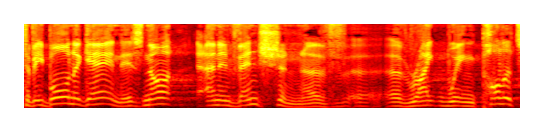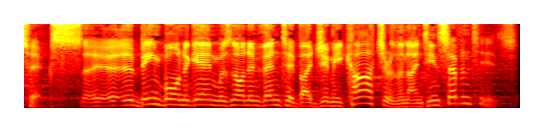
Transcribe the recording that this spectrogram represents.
to be born again is not an invention of, uh, of right wing politics. Uh, being born again was not invented by Jimmy Carter in the 1970s.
